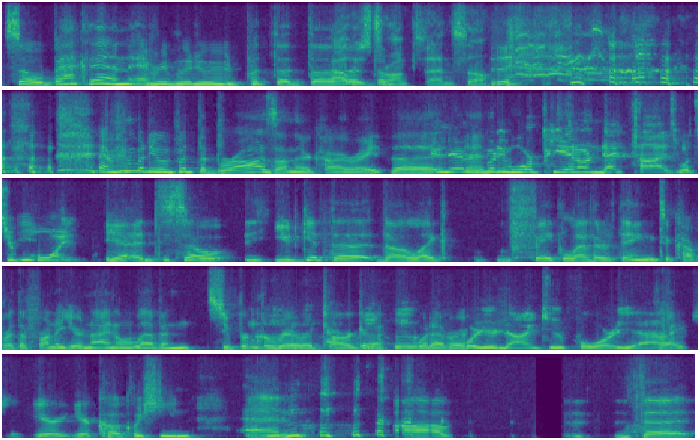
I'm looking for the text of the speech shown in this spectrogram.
So back then, everybody would put the the, I was the drunk then, so everybody would put the bras on their car, right? The And everybody wore piano neckties. What's your point? Yeah, so you'd get the the like fake leather thing to cover the front of your 911 Super Carrera Targa, whatever. Or your nine two four, yeah. Right, your your Coke machine, and um, the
